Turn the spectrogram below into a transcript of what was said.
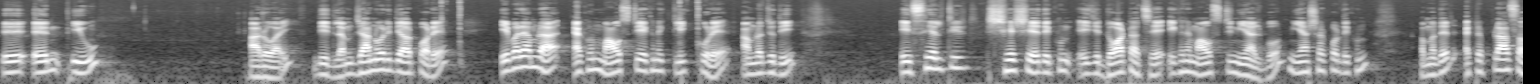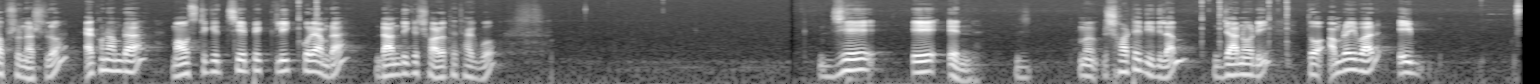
A N U R Y দিয়ে দিলাম। জানুয়ারি দেওয়ার পরে এবারে আমরা এখন মাউসটি এখানে ক্লিক করে আমরা যদি এই সেলটির শেষে দেখুন, এই যে ডট আছে, এখানে মাউসটি নিয়ে আসব। নিয়ে আসার পর দেখুন, আমাদের একটা প্লাস অপশন আসলো। এখন আমরা মাউসটিকে চেপে ক্লিক করে আমরা ডান দিকে সরাতে থাকব। জে এ এন শর্টে দিয়ে দিলাম, জানুয়ারি। তো আমরা এবার এই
